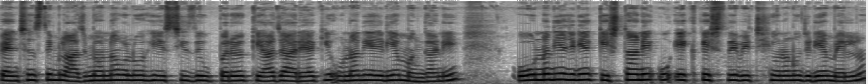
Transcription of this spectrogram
ਪੈਨਸ਼ਨਸ ਦੇ ਮੁਲਾਜ਼ਮ ਹੈ ਉਹਨਾਂ ਵੱਲੋਂ ਇਹ ਇਸ ਚੀਜ਼ ਦੇ ਉੱਪਰ ਕਿਹਾ ਜਾ ਰਿਹਾ ਕਿ ਉਹਨਾਂ ਦੀਆਂ ਜਿਹੜੀਆਂ ਮੰਗਾਂ ਨੇ, ਉਹ ਉਹਨਾਂ ਦੀਆਂ ਜਿਹੜੀਆਂ ਕਿਸ਼ਤਾਂ ਨੇ, ਉਹ ਇੱਕ ਕਿਸ਼ਤ ਦੇ ਵਿੱਚ ਹੀ ਉਹਨਾਂ ਨੂੰ ਜਿਹੜੀਆਂ ਮਿਲਣ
